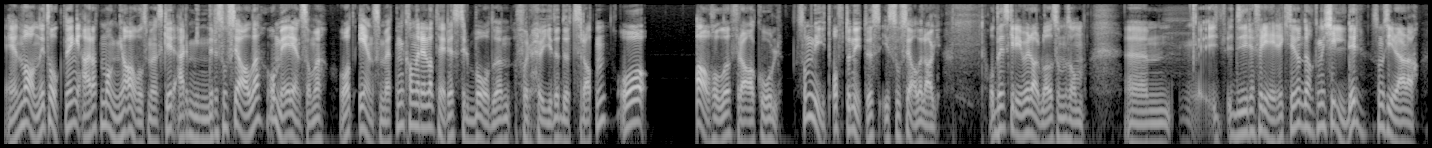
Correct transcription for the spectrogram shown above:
En vanlig tolkning er at mange avholdsmennesker er mindre sosiale og mer ensomme, og at ensomheten kan relateres til både den forhøyede dødsraten og avholdet fra alkohol, som nyt, ofte nytes i sosiale lag. Og det skriver Dagbladet som sånn um, De refererer ikke til noe, de har ikke noen kilder som sier det her, da.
